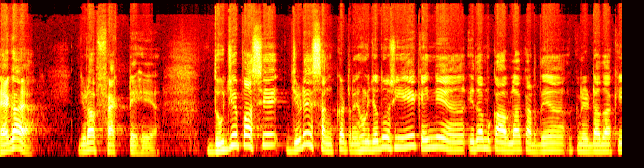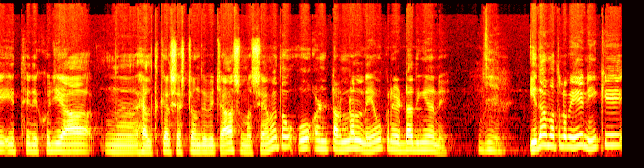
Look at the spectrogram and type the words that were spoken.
ਹੈਗਾ ਆ ਜਿਹੜਾ ਫੈਕਟ ਇਹ ਆ। ਦੂਜੇ ਪਾਸੇ ਜਿਹੜੇ ਸੰਕਟ ਨੇ ਹੁਣ ਜਦੋਂ ਅਸੀਂ ਇਹ ਕਹਿੰਦੇ ਆ ਇਹਦਾ ਮੁਕਾਬਲਾ ਕਰਦੇ ਆ ਕੈਨੇਡਾ ਦਾ ਕਿ ਇੱਥੇ ਦੇਖੋ ਜੀ ਆ ਹੈਲਥ ਕੇਅਰ ਸਿਸਟਮ ਦੇ ਵਿੱਚ ਆ ਸਮੱਸਿਆਵਾਂ ਤਾਂ ਉਹ ਇੰਟਰਨਲ ਨੇ ਉਹ ਕੈਨੇਡਾ ਦੀਆਂ ਨੇ। ਜੀ। ਇਹਦਾ ਮਤਲਬ ਇਹ ਨਹੀਂ ਕਿ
